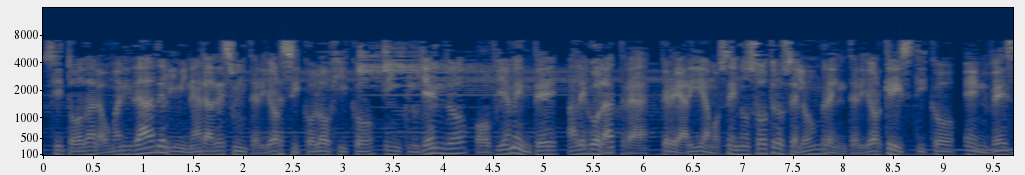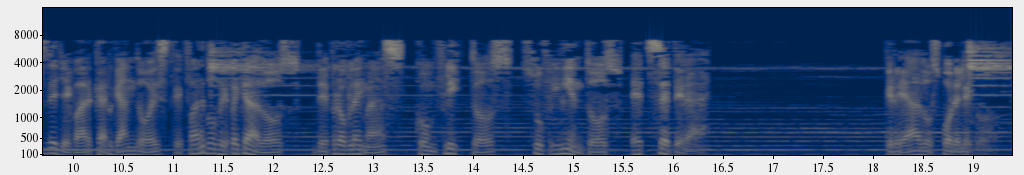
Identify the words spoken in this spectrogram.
Si toda la humanidad eliminara de su interior psicológico, incluyendo, obviamente, al egolatra, crearíamos en nosotros el hombre interior crístico, en vez de llevar cargando este fardo de pecados, de problemas, conflictos, sufrimientos, etc. Creados por el ego.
